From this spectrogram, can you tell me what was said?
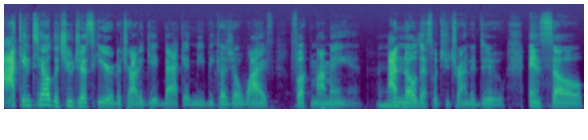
i can tell that you just here to try to get back at me because your wife fucked my man I Mhm. know that's what you're trying to do. And so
